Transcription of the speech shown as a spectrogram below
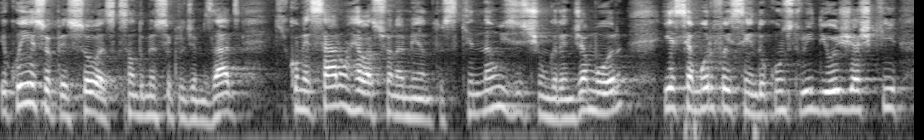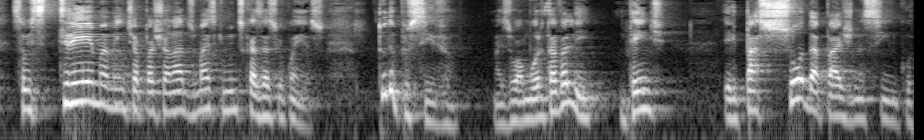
Eu conheço pessoas que são do meu ciclo de amizades que começaram relacionamentos que não existia um grande amor e esse amor foi sendo construído e hoje acho que são extremamente apaixonados mais que muitos casais que eu conheço. Tudo é possível, mas o amor estava ali, entende? Ele passou da página 5,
